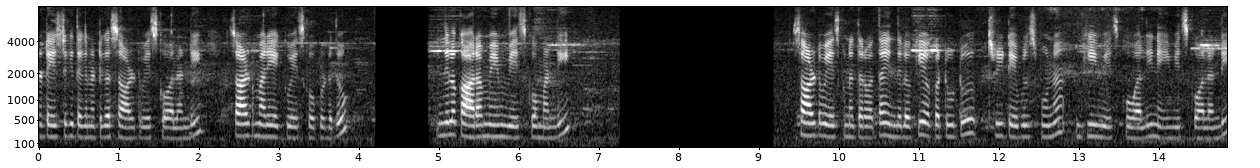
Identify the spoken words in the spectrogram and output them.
టేస్ట్కి తగినట్టుగా సాల్ట్ వేసుకోవాలండి. సాల్ట్ మరీ ఎక్కువ వేసుకోకూడదు. ఇందులో కారం ఏం వేసుకోమండి. సాల్ట్ వేసుకున్న తర్వాత ఇందులోకి ఒక two to three tablespoon ghee వేసుకోవాలి నెయ్యి వేసుకోవాలండి.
